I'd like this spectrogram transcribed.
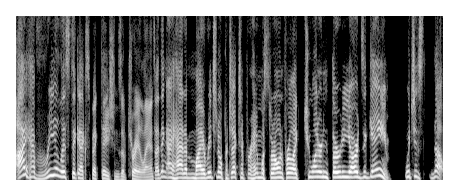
I have realistic expectations of Trey Lance. I think I had a, my original projection for him was throwing for like 230 yards a game, which is no.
